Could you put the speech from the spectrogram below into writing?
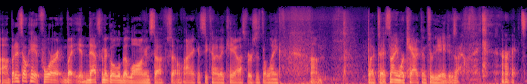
uh, but it's okay at four. But it, that's going to go a little bit long and stuff. So I can see kind of the chaos versus the length. Um, but uh, it's not any more chaotic than Through the Ages, I don't think. All right.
